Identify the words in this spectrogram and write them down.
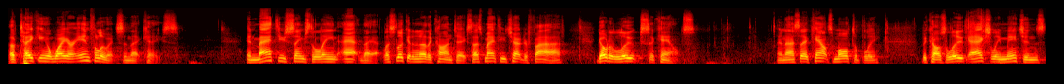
of taking away our influence in that case. And Matthew seems to lean at that. Let's look at another context. That's Matthew chapter 5. Go to Luke's accounts. And I say accounts multiply because Luke actually mentions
